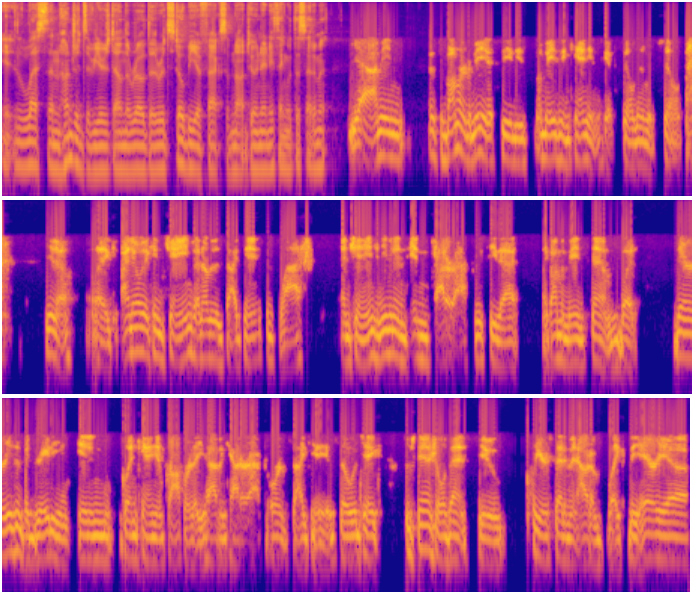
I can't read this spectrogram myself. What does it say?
it, less than hundreds of years down the road, there would still be effects of not doing anything with the sediment. Yeah, I mean it's a bummer to me to see these amazing canyons get filled in with silt. you know, like I know it can change. I know that the side canyons can flash and change, and even in, in cataracts we see that like on the main stem. But there isn't the gradient in Glen Canyon proper that you have in Cataract or the side canyon. So it would take substantial events to clear sediment out of like the area,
